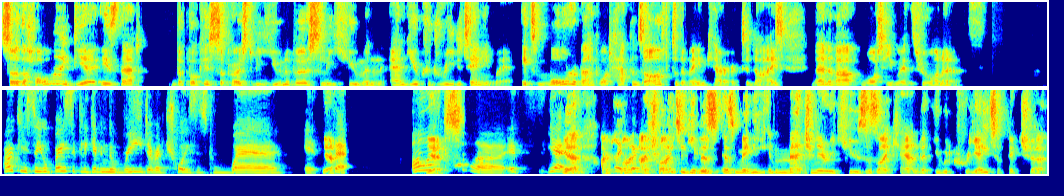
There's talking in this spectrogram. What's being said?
So the whole idea is that the book is supposed to be universally human and you could read it anywhere. It's more about what happens after the main character dies than about what he went through on Earth. Okay, so you're basically giving the reader a choice as to where it's yeah. set. Oh, yes. It's yeah. Yeah, it's I try. I try to give as, as many imaginary cues as I can that you would create a picture,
